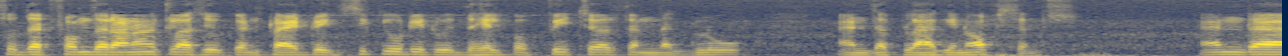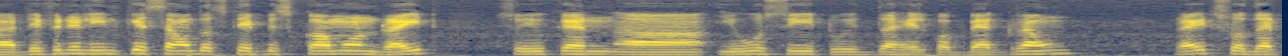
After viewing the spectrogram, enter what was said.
So that from the runner class you can try to execute it with the help of features and the glue and the plugin options. And uh, definitely in case some of the step is common right? So you can uh, use it with the help of background right? So that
